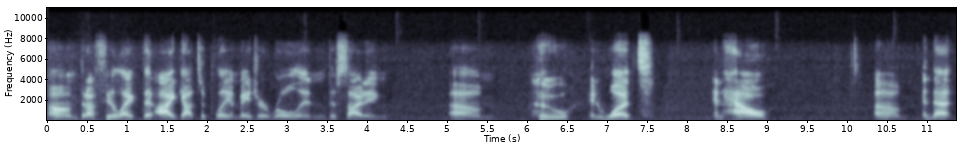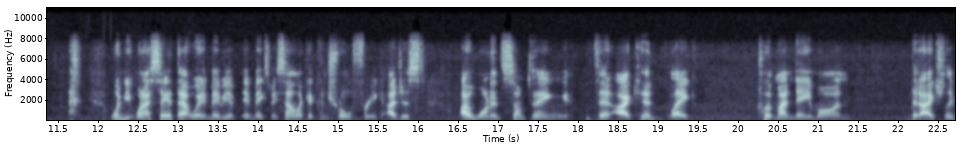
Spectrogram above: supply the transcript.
um, that i feel like that i got to play a major role in deciding um, who and what and how um, and that when you when I say it that way, maybe it, it makes me sound like a control freak. I just I wanted something that I could like put my name on that I actually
